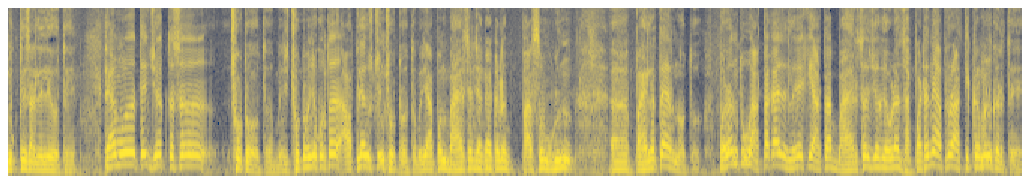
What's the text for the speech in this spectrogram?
नुकतेच आलेले होते. त्यामुळं ते जग तसं छोटं होतं. म्हणजे छोटं म्हणजे कोणतं आपल्या दृष्टीने छोटं होतं. म्हणजे आपण बाहेरच्या जगाकडं फारसं उघडून पाहायला तयार नव्हतो. परंतु आता काय झालं आहे की आता बाहेरचं जग एवढ्या झपाट्याने आपलं अतिक्रमण करतं आहे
